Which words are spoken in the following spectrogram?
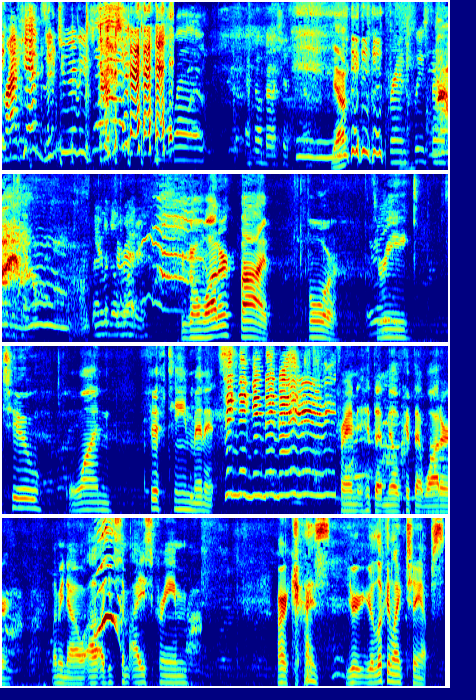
Crackheads, didn't you hear the instructions? Well, I feel nauseous. Yeah. Friend, please throw up in the table. You look Go the red. water. You're going water. Five, four, three, two, one. 15 minutes. Ding, ding, ding, ding, ding. Fran, hit that milk, hit that water. Let me know. I'll, I'll get you some ice cream. All right, guys, you're you're looking like champs.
